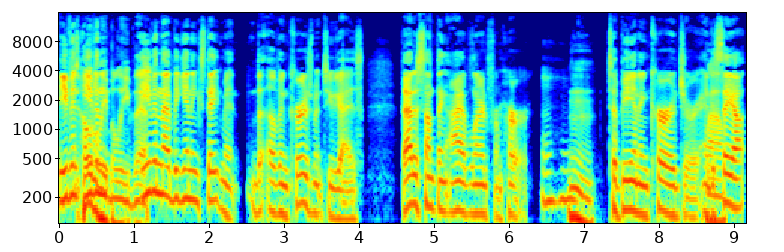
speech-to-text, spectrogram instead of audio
even totally even, believe that. Even that beginning statement of encouragement to you guys, that is something I have learned from her Mhm. Mm. to be an encourager and to say out.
